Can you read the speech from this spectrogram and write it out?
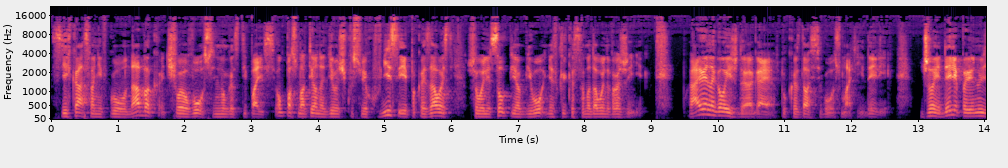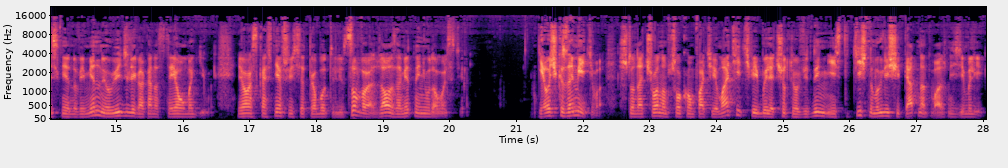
Слегка склонив голову на бок, отчего его волосы немного степались, он посмотрел на девочку сверху вниз, и ей показалось, что его лицо приобрело несколько самодовольное выражение. «Правильно говоришь, дорогая!» – вдруг раздался голос матери Дели. Джо и Дели повернулись к ней одновременно и увидели, как она стояла у могилы. Ее раскосневшееся от работы лицо выражало заметное неудовольствие. Девочка заметила, что на черном шелковом платье матери теперь были отчетливо видны неэстетично выглядящие пятна отважной земли.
